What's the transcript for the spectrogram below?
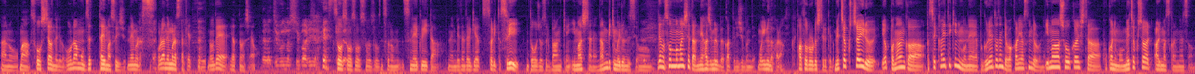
あの、まあ、そうしちゃうんだけど、俺はもう絶対麻酔銃。眠らす。俺は眠らすだけっていうのでやってましたよ。だから自分の縛りじゃないですかそうそうそうそうそう。その、スネークイーター、ね、ベタルギアソリッド3に登場する番犬いましたね。何匹もいるんですよ。うんでもそのままにしてたら寝始めるばよ、勝手に自分で。もう犬だから。パトロールしてるけど。めちゃくちゃいる。やっぱなんか、世界的にもね、やっぱグレートデンって分かりやすいんだろうね。今紹介した他にもめちゃくちゃありますから、皆さん。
